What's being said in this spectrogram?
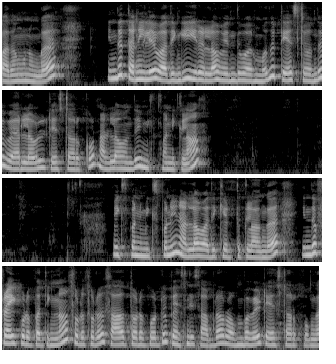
வதங்கணுங்க. இந்த தண்ணியிலே வதங்கி ஈரெல்லாம் வெந்து வரும்போது டேஸ்ட் வந்து வேறு லெவல் டேஸ்ட்டாக இருக்கும். நல்லா வந்து மிக்ஸ் பண்ணிக்கலாம். மிக்ஸ் பண்ணி மிக்ஸ் பண்ணி நல்லா வதக்கி எடுத்துக்கலாங்க. இந்த ஃப்ரை கூட பார்த்திங்கன்னா சுட சுட சாதத்தோடு போட்டு பிசைஞ்சு சாப்பிட்டா ரொம்பவே டேஸ்ட்டாக இருக்குங்க.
